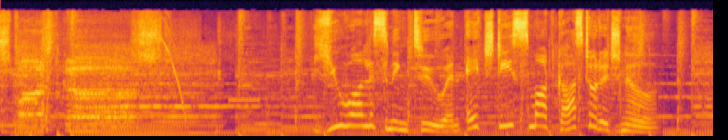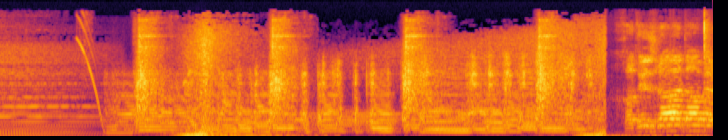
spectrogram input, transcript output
Smartcast. You are listening to an HD Smartcast original. था मैं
